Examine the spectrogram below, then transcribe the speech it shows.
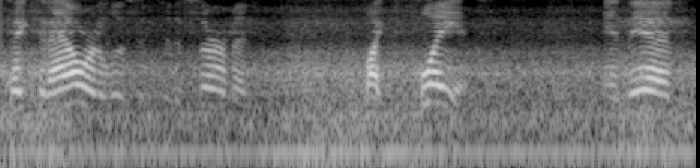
it takes an hour to listen to the sermon, like to play it. And then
